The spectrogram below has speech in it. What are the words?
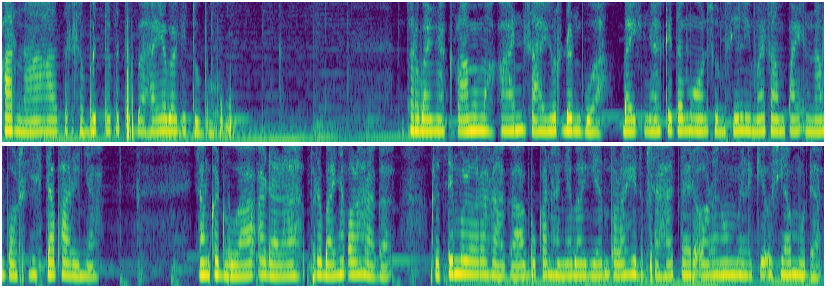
karena hal tersebut dapat berbahaya bagi tubuh. Perbanyaklah memakan sayur dan buah. Baiknya kita mengonsumsi 5-6 porsi setiap harinya. Yang kedua adalah perbanyak olahraga. Rutin berolahraga bukan hanya bagian pola hidup sehat dari orang yang memiliki usia muda.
